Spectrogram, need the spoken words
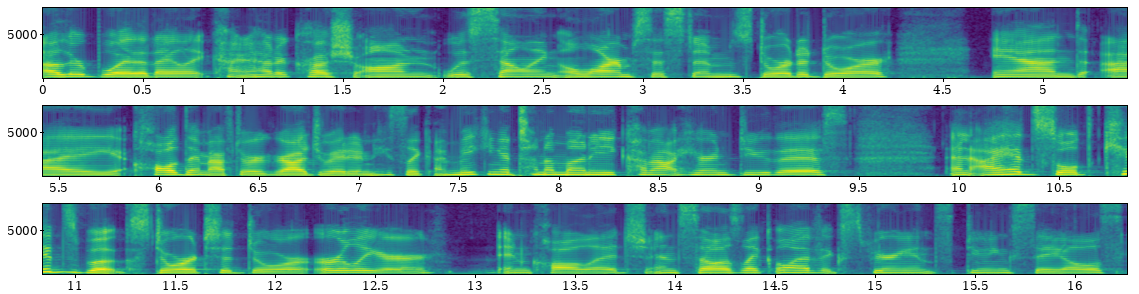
other boy that I like kind of had a crush on was selling alarm systems door to door, And I called him after I graduated and he's like, I'm making a ton of money. Come out here and do this. And I had sold kids' books door to door earlier in college. And so I was like, oh, I have experience doing sales.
